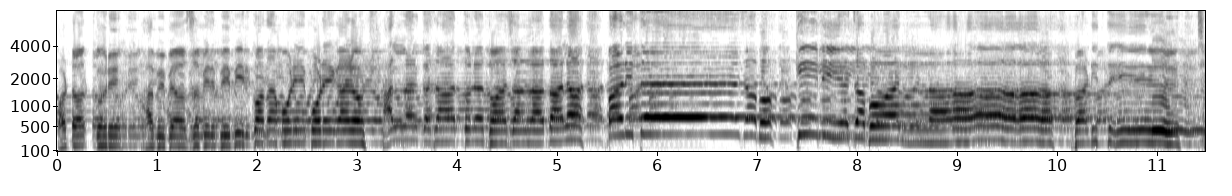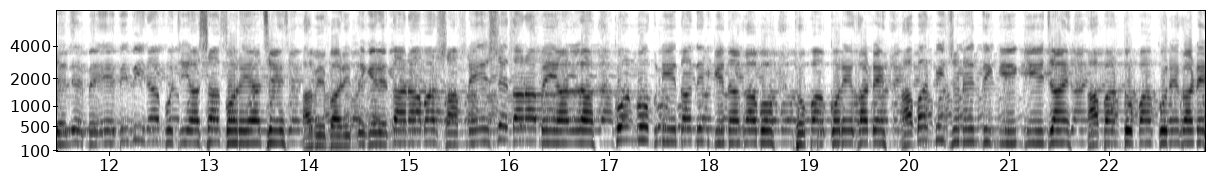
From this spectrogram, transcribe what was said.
হঠাৎ করে বিবির কথা মনে পড়ে গেল। আল্লাহর তুলে আল্লাহ তাআলা বাড়িতে যাব, কি নিয়ে যাব আল্লাহ? বাড়িতে ছেলে মেয়ে বিবিরা বুঝি আশা করে আছে। আমি বাড়িতে গেলে তারা আমার সামনে এসে দাঁড়াবে, আল্লাহ। কোন মুখ নিয়ে তাদেরকে দেখাবো? ধোপা করে কাটে আবার পিছনের দিকে এগিয়ে যায়। আবার ধোপা করে কাটে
